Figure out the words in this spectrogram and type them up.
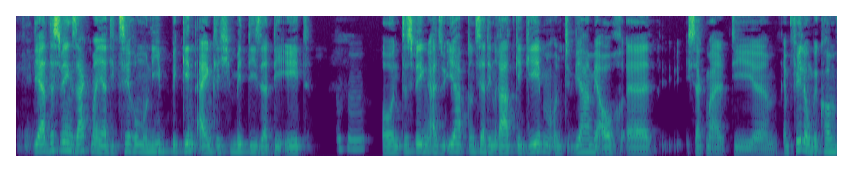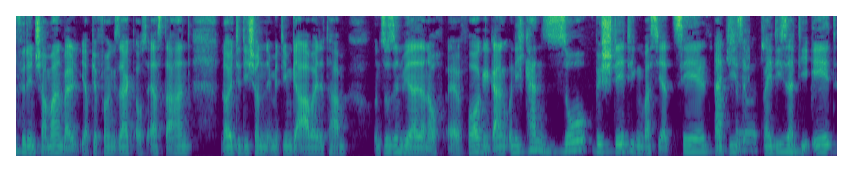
Ja, deswegen sagt man ja, die Zeremonie beginnt eigentlich mit dieser Diät. Mhm. Und deswegen, also ihr habt uns ja den Rat gegeben und wir haben ja auch, äh, ich sag mal, die äh, Empfehlung bekommen für den Schaman, weil ihr habt ja vorhin gesagt, aus erster Hand, Leute, die schon mit ihm gearbeitet haben. Und so sind wir dann auch äh, vorgegangen. Und ich kann so bestätigen, was ihr erzählt bei, diese, bei dieser Diät,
